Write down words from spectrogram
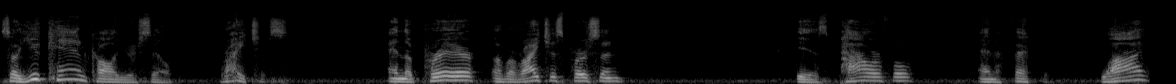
So you can call yourself righteous. And the prayer of a righteous person is powerful and effective. Why?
